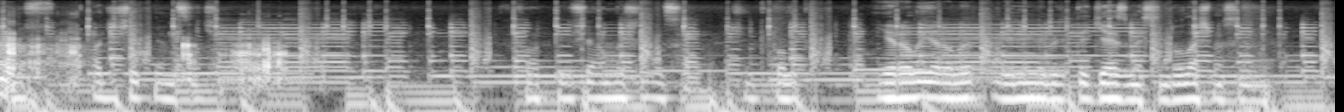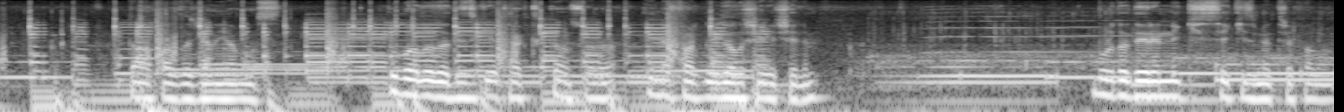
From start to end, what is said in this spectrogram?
Söndürüyoruz. Acı çekmemesi için. Farklı bir şey anlaşılmasın. Çünkü balık yaralı yaralı benimle birlikte gezmesin, dolaşmasın diye. Daha fazla canı yanmasın. Bu balığı da dizgiye taktıktan sonra yine farklı bir dalışa geçelim. Burada derinlik 8 metre falan.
